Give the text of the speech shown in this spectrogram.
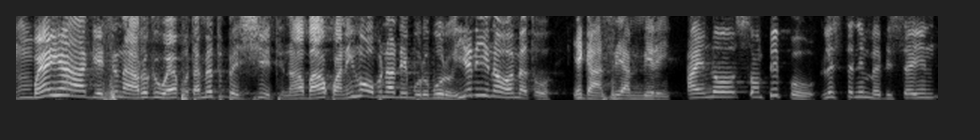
mgbe ihe a ga-esi n'arụ gị wee pụta metụ bedsheet na agba akwa na ihe ọbụla dị gburugburu ihe niile o metụ ị ga-asị ya mmiri I know some people listening may be saying,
